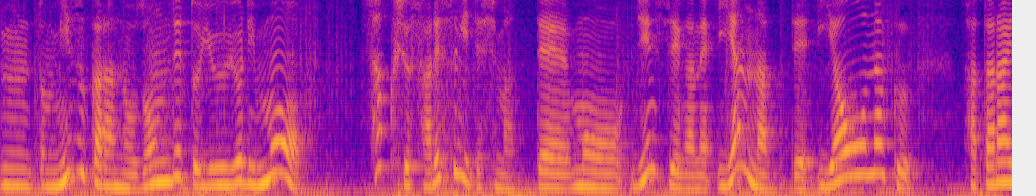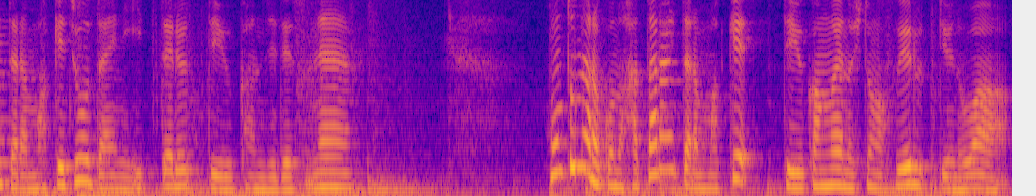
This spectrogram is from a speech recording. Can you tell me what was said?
うんと自ら望んでというよりも搾取されすぎてしまってもう人生がね嫌になって嫌おうなく働いたら負け状態にいってるっていう感じですね。本当ならこの働いたら負けっていう考えの人が増えるっていうのは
